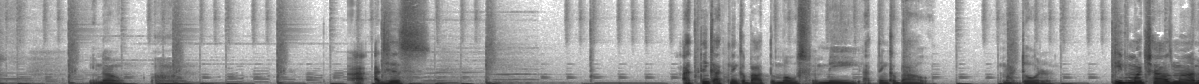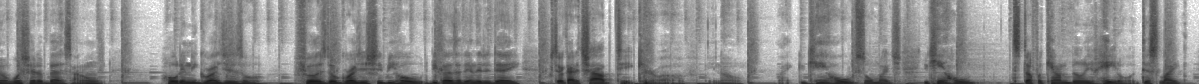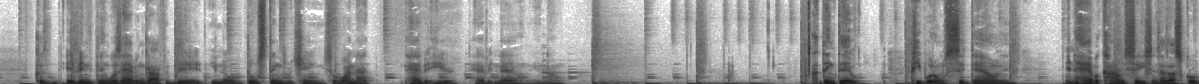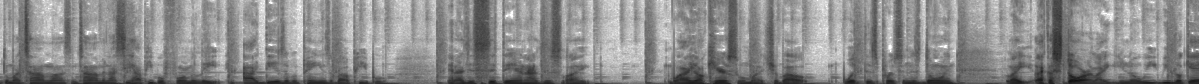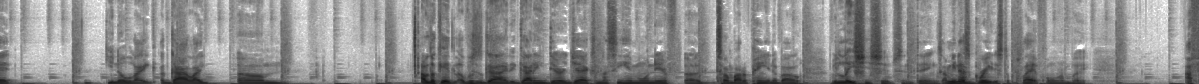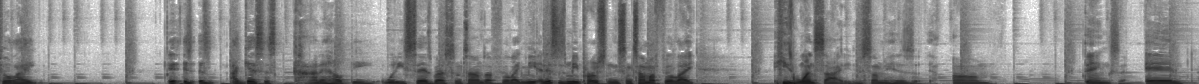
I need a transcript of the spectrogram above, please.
You know, um, I, I just I think I think about the most for me. I think about my daughter, even my child's mom, and wish her the best. I don't hold any grudges or feel as though grudges should be held because at the end of the day, we still got a child to take care of. You know, like you can't hold so much. You can't hold stuff accountability of hate or dislike. Because if anything was to happen, God forbid, you know, those things would change. So why not have it here? Have it now, you know? Think that people don't sit down and and have a conversation. As I scroll through my timeline sometime and I see how people formulate ideas of opinions about people, and I just sit there and I just like, why y'all care so much about what this person is doing? Like like a star, like you know, we we look at, you know, like a guy like um I look at what's this guy, the guy named Derrick Jaxn. I see him on there uh, talking about opinion about relationships and things. I mean, that's great. It's the platform, but I feel like it, it's, it's, I guess it's kind of healthy what he says, but sometimes I feel like me, and this is me personally. Sometimes I feel like he's one sided in some of his um things, and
